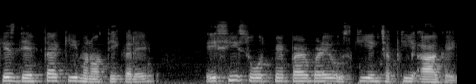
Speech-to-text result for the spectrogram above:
किस देवता की मनौती करे, इसी सोच में पड़ पड़े उसकी एक झपकी आ गई।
